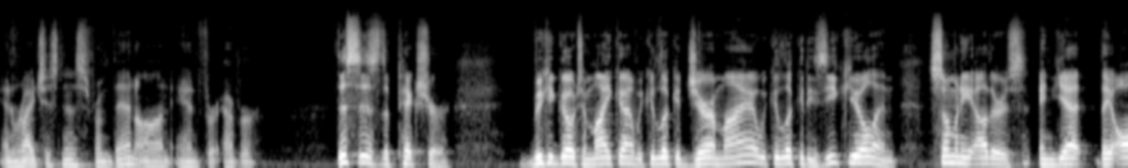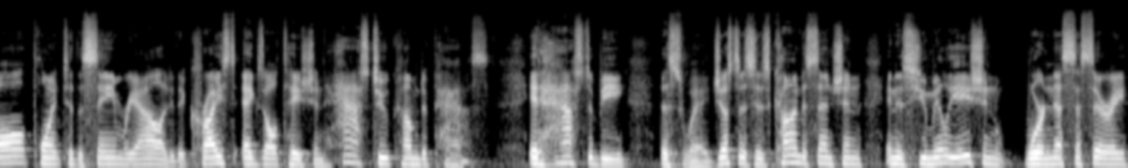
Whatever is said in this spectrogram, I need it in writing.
and righteousness from then on and forever. This is the picture. We could go to Micah, we could look at Jeremiah, we could look at Ezekiel and so many others, and yet they all point to the same reality that Christ's exaltation has to come to pass. It has to be this way. Just as his condescension and his humiliation were necessary,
